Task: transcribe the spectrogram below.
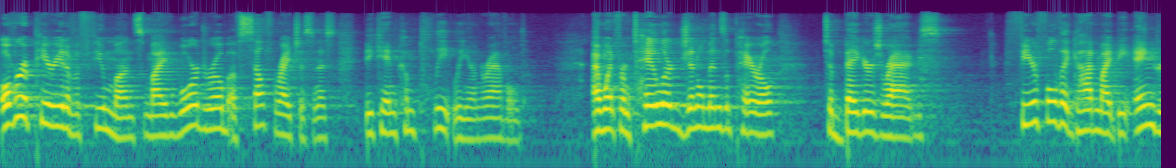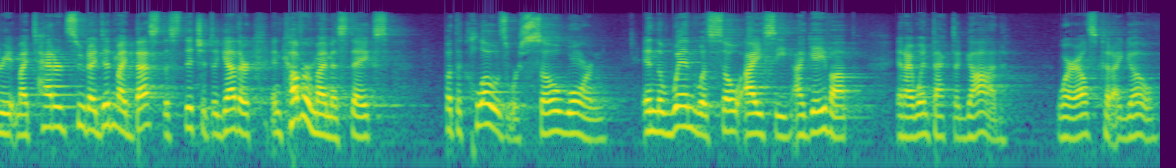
Over a period of a few months, my wardrobe of self righteousness became completely unraveled. I went from tailored gentleman's apparel to beggar's rags. Fearful that God might be angry at my tattered suit, I did my best to stitch it together and cover my mistakes, but the clothes were so worn and the wind was so icy, I gave up and I went back to God. Where else could I go?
